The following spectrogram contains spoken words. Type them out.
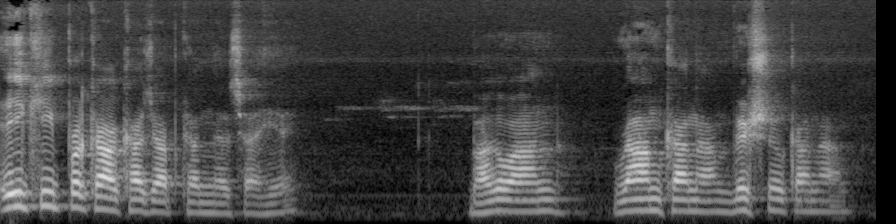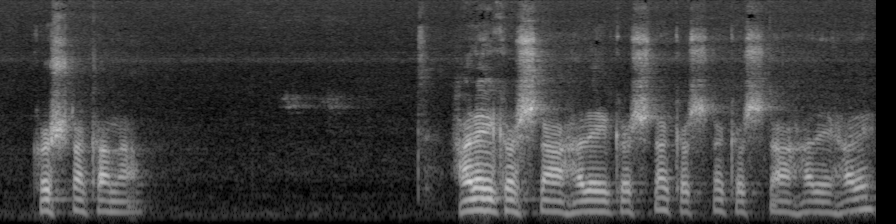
एक ही प्रकार का जाप करना चाहिए। भगवान, राम का नाम, विष्णु का नाम, कृष्ण का नाम। हरे कृष्णा, हरे कृष्ण कृष्ण कृष्ण, हरे हरे।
